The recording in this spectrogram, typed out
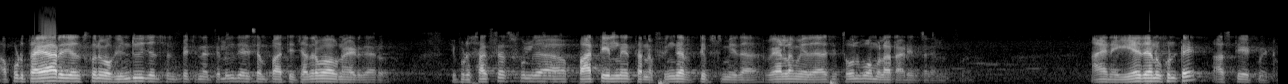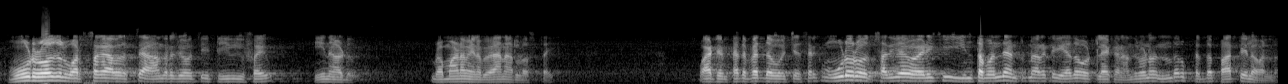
అప్పుడు తయారు చేసుకుని ఒక ఇండివిజువల్స్ని పెట్టిన తెలుగుదేశం పార్టీ చంద్రబాబు నాయుడు గారు ఇప్పుడు సక్సెస్ఫుల్గా పార్టీలనే తన ఫింగర్ టిప్స్ మీద వేళ్ళ మీద వేసి తోలుబొమ్మలాట ఆడించగలుగుతున్నాడు. ఆయన ఏదనుకుంటే ఆ స్టేట్మెంట్ మూడు రోజులు వరుసగా వస్తే ఆంధ్రజ్యోతి టీవీ ఫైవ్ ఈనాడు బ్రహ్మాండమైన బ్యానర్లు వస్తాయి. వాటిని పెద్ద పెద్ద వచ్చేసరికి మూడో రోజు చదివేవాడికి ఇంతమంది అంటున్నారంటే ఏదో ఒకటి లేకని అందులో అందరూ పెద్ద పార్టీల వాళ్ళు.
